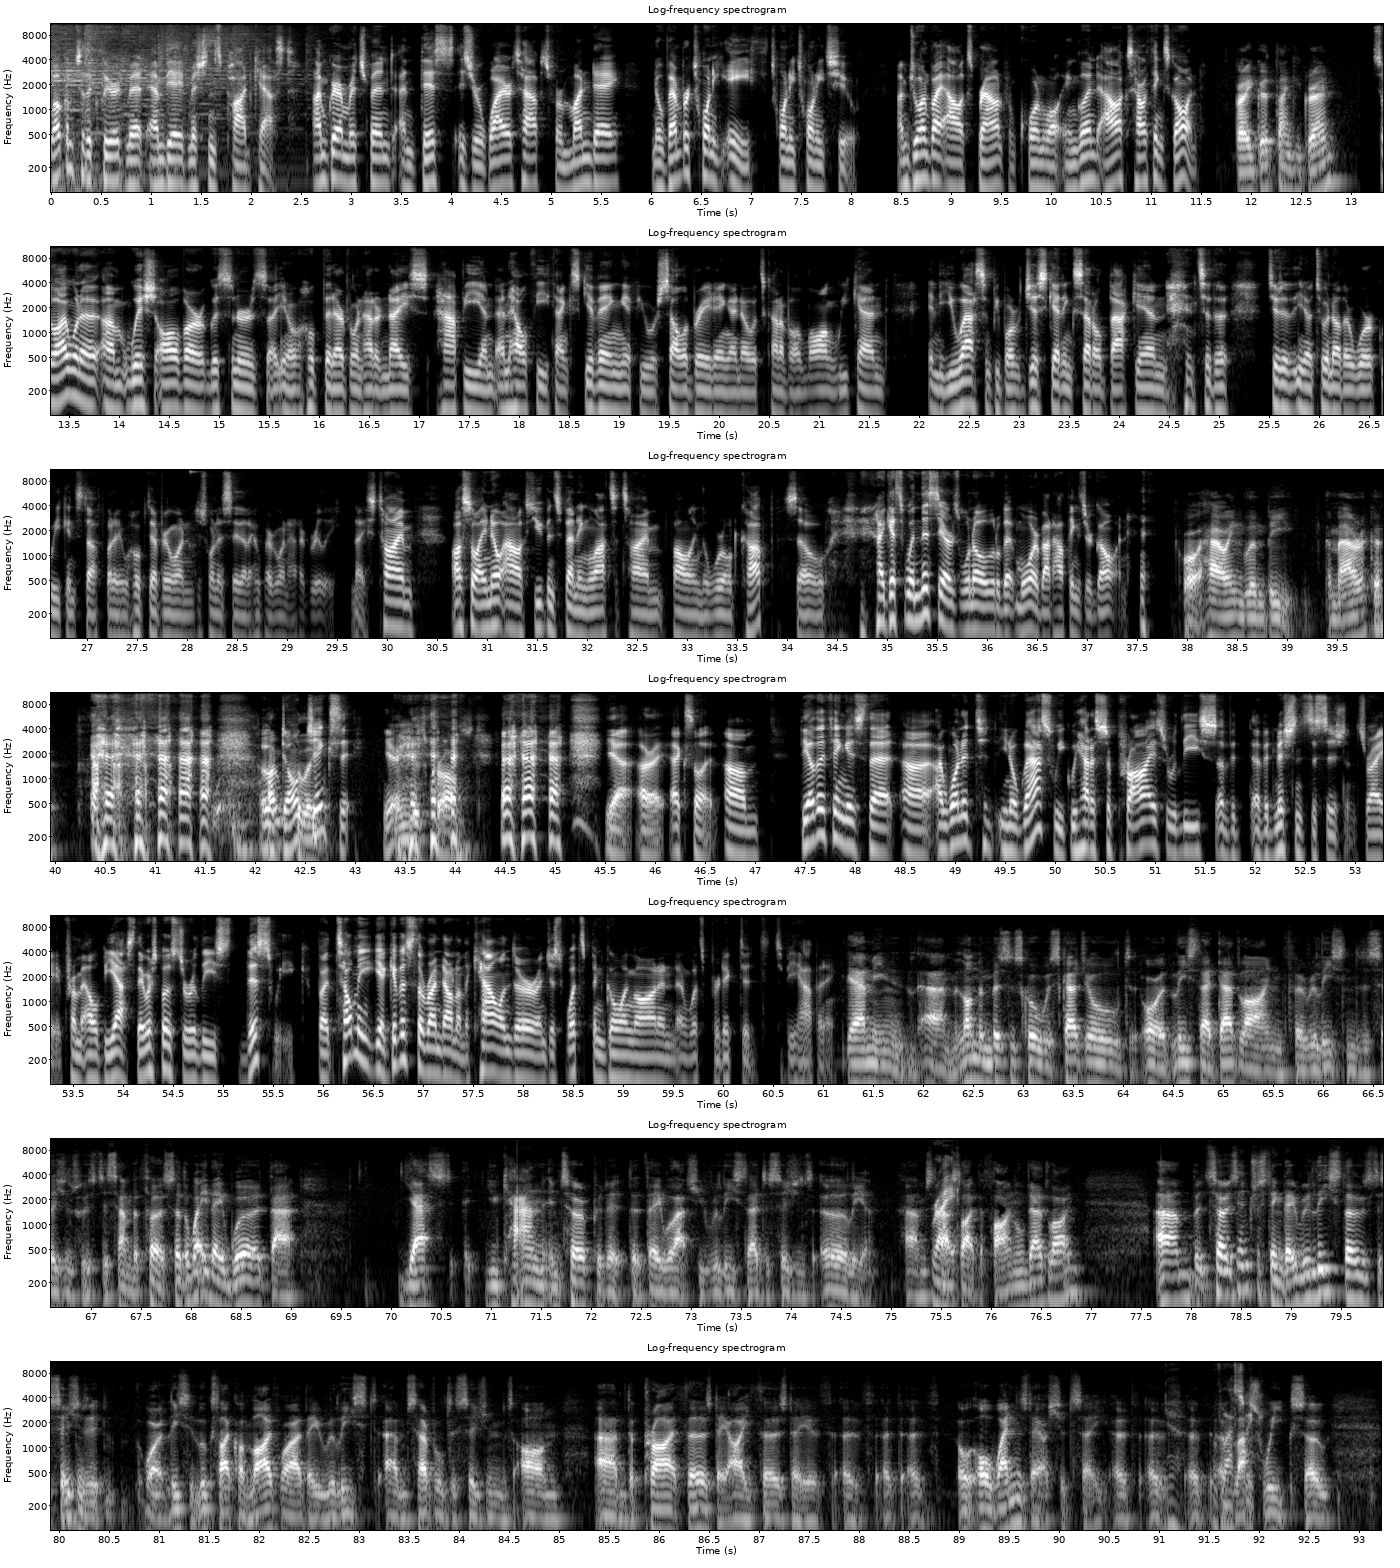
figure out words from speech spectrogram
Welcome to the Clear Admit MBA Admissions Podcast. I'm Graham Richmond, and this is your wiretaps for Monday, November 28th, 2022. I'm joined by Alex Brown from Cornwall, England. Alex, how are things going? Very good. Thank you, Graham. So I want to um, wish all of our listeners, uh, you know, hope that everyone had a nice, happy, and, and healthy Thanksgiving. If you were celebrating, I know it's kind of a long weekend in the U.S. and people are just getting settled back in to the to the you know to another work week and stuff. But I hope everyone just want to say that I hope everyone had a really nice time. Also, I know Alex, you've been spending lots of time following the World Cup, so I guess when this airs, we'll know a little bit more about how things are going. Well, how England beat America. oh, don't jinx it. Fingers crossed. yeah. All right. Excellent. Um, the other thing is that uh, I wanted to, you know, last week we had a surprise release of, of admissions decisions, right, from LBS. They were supposed to release this week, but tell me, yeah, give us the rundown on the calendar and just what's been going on and, and what's predicted to be happening. Yeah, I mean, um, London Business School was scheduled, or at least their deadline for releasing the decisions was December 1st. So the way they word that, yes, you can interpret it that they will actually release their decisions earlier. Um, so right. that's like the final deadline. Um, but so it's interesting. They released those decisions, it, or at least it looks like on Livewire, they released um, several decisions on um, the prior Thursday, i.e., Thursday of, of, of, of or, or, Wednesday, I should say, of, of, yeah, of, last, last week. week. So,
